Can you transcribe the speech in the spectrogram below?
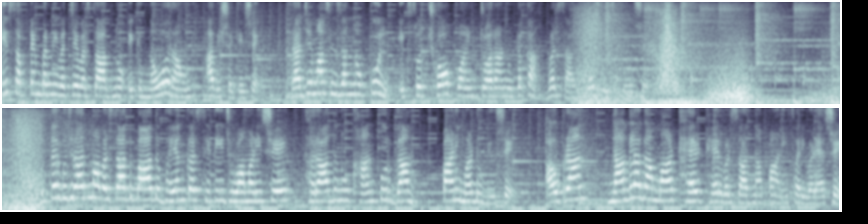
વીસ સપ્ટેમ્બરની વચ્ચે વરસાદનો એક નવો રાઉન્ડ આવી શકે છે. રાજ્યમાં સિઝનનો કુલ એકસો છ પોઈન્ટ ચોરાણું ટકા વરસાદ વરસી ચૂક્યો છે. ઉત્તર ગુજરાતમાં વરસાદ બાદ ભયંકર સ્થિતિ જોવા મળી છે. થરાદનું ખાનપુર ગામ પાણીમાં ડૂબ્યું છે. આ ઉપરાંત નાગલા ગામમાં ઠેર ઠેર વરસાદના પાણી ફરી વળ્યા છે.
